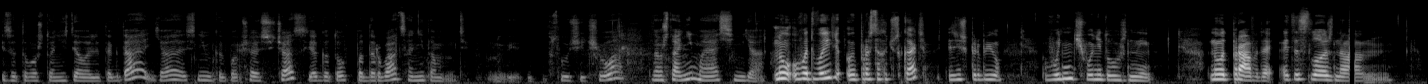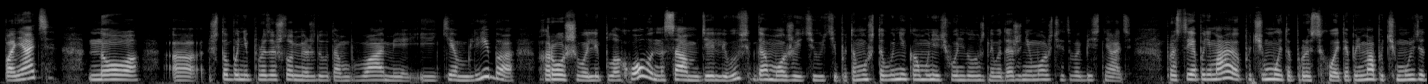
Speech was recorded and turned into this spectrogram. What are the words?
из-за того, что они сделали тогда, я с ними как бы общаюсь сейчас, я готов подорваться, они там, типа, ну, в случае чего, потому что они моя семья. Ну, вот вы, просто хочу сказать, извините, перебью, вы ничего не должны. Ну вот правда, это сложно понять, но э, что бы ни произошло между там вами и кем-либо, хорошего или плохого, на самом деле вы всегда можете уйти, потому что вы никому ничего не должны, вы даже не можете этого объяснять. Просто я понимаю, почему это происходит, я понимаю, почему люди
